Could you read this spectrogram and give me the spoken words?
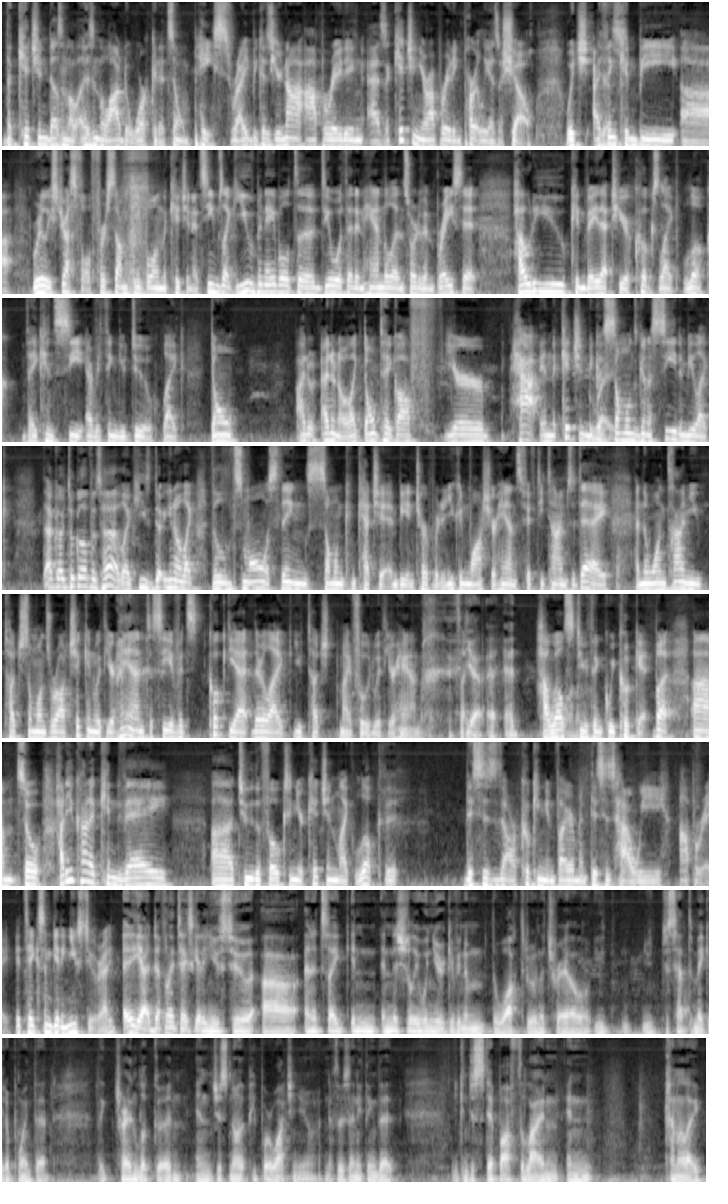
the kitchen doesn't isn't allowed to work at its own pace, right? Because you're not operating as a kitchen; you're operating partly as a show, which I think can be uh, really stressful for some people in the kitchen. It seems like you've been able to deal with it and handle it and sort of embrace it. How do you convey that to your cooks? Like, look, they can see everything you do. Like, don't I don't I don't know, like don't take off your hat in the kitchen because Right. someone's gonna see it and be like, that guy took off his hat. Like he's, you know, like the smallest things, someone can catch it and be interpreted. You can wash your hands fifty times a day, and the one time you touch someone's raw chicken with your hand to see if it's cooked yet, they're like, you touched my food with your hand. It's like, yeah. I, I how else wanna- do you think we cook it? But um, so, how do you kind of convey uh, to the folks in your kitchen, like, look, th- this is our cooking environment. This is how we operate. It takes some getting used to, right? Uh, Yeah, it definitely takes getting used to, uh, and it's like in initially when you're giving them the walkthrough and the trail, you you just have to make it a point that like try and look good and just know that people are watching you, and if there's anything that you can just step off the line and kind of like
